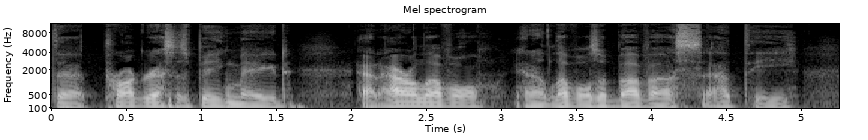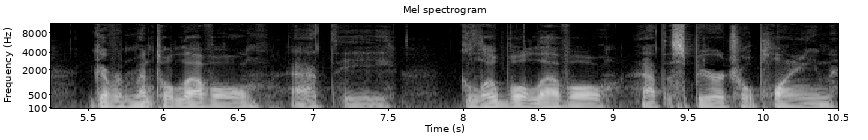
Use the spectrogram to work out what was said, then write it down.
that progress is being made at our level and at levels above us at the governmental level, at the global level, at the spiritual plane.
